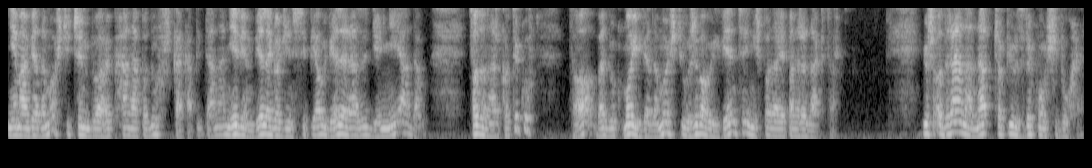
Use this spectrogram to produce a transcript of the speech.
nie mam wiadomości, czym była wypchana poduszka kapitana. Nie wiem, wiele godzin sypiał i wiele razy dziennie jadał. Co do narkotyków, to według moich wiadomości używał ich więcej niż podaje pan redaktor. Już od rana nadczo pił zwykłą siwuchę.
